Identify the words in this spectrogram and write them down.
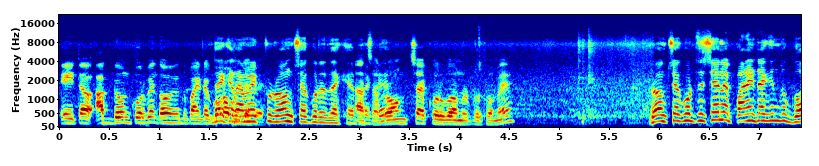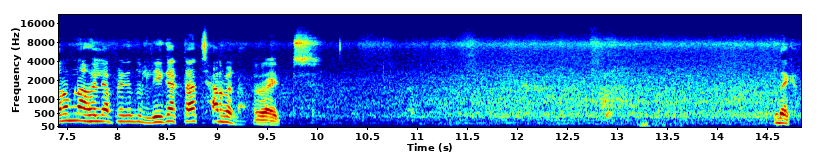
এইটা আপ ডাউন করবেন তখন কিন্তু পানিটা দেখেন আমি একটু রং চা করে দেখাই আচ্ছা রং চা করব আমরা প্রথমে। রং চা করতে চাইলে পানিটা কিন্তু গরম না হলে আপনি কিন্তু লিগারটা ছাড়বে না। রাইট দেখেন।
